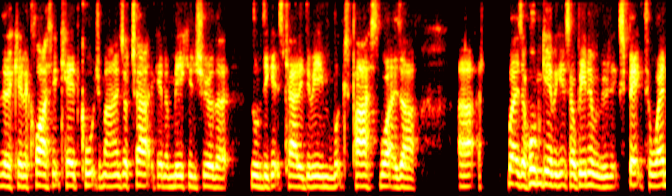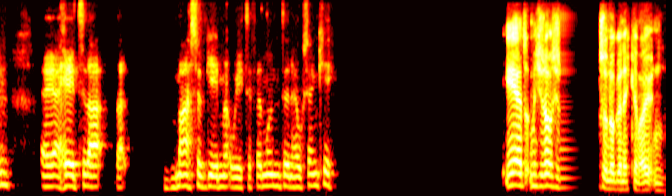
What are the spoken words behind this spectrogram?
the kind of classic head coach manager chat, kind of making sure that nobody gets carried away and looks past what is a, a what is a home game against Albania we would expect to win uh, ahead to that that massive game away to Finland in Helsinki. Yeah, I mean, she's also not going to come out and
